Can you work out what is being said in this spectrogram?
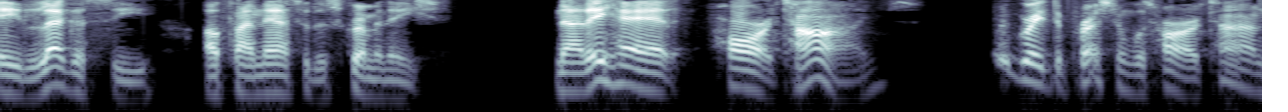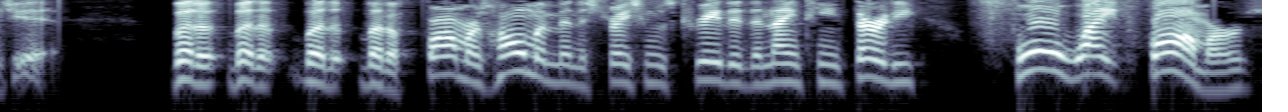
a legacy of financial discrimination. Now they had hard times. The Great Depression was hard times, yeah. But a, but a, but a, but a farmers home administration was created in 1930 for white farmers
